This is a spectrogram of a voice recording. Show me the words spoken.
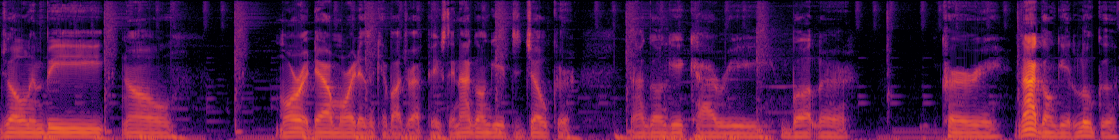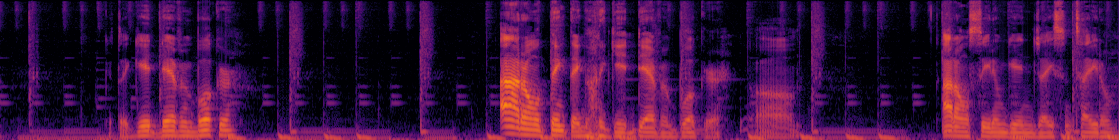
Joel Embiid, no. Morey, Daryl Morey doesn't care about draft picks. They're not gonna get the Joker. Not gonna get Kyrie, Butler, Curry. Not gonna get Luka. If they get Devin Booker, I don't think they're gonna get Devin Booker. Um, I don't see them getting Jayson Tatum.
